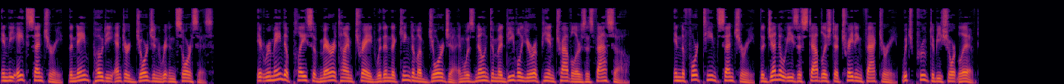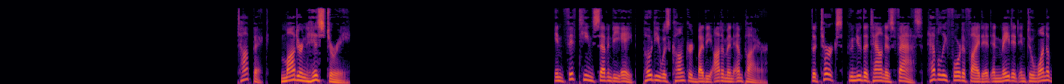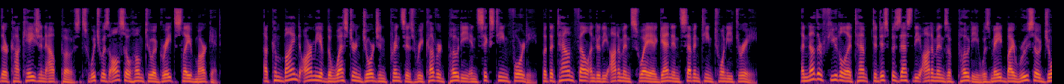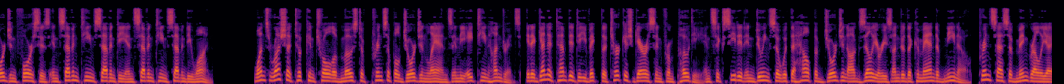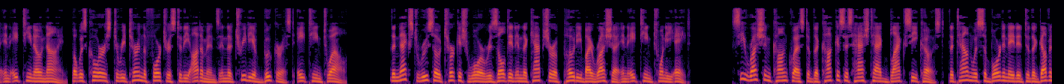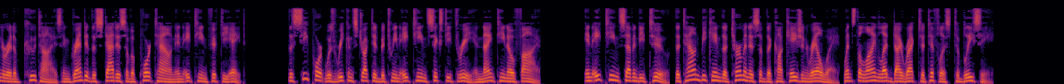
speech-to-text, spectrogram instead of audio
In the 8th century, the name Poti entered Georgian written sources. It remained a place of maritime trade within the Kingdom of Georgia and was known to medieval European travelers as Faso. In the 14th century, the Genoese established a trading factory, which proved to be short-lived. Modern history In 1578, Poti was conquered by the Ottoman Empire. The Turks, who knew the town as Fas, heavily fortified it and made it into one of their Caucasian outposts which was also home to a great slave market. A combined army of the western Georgian princes recovered Poti in 1640, but the town fell under the Ottoman sway again in 1723. Another futile attempt to dispossess the Ottomans of Poti was made by Russo-Georgian forces in 1770 and 1771. Once Russia took control of most of principal Georgian lands in the 1800s, it again attempted to evict the Turkish garrison from Poti and succeeded in doing so with the help of Georgian auxiliaries under the command of Nino, Princess of Mingrelia in 1809, but was coerced to return the fortress to the Ottomans in the Treaty of Bucharest 1812. The next Russo-Turkish War resulted in the capture of Poti by Russia in 1828. See Russian conquest of the Caucasus Hashtag Black Sea Coast. The town was subordinated to the Governorate of Kutais and granted the status of a port town in 1858. The seaport was reconstructed between 1863 and 1905. In 1872, the town became the terminus of the Caucasian Railway, whence the line led direct to Tiflis Tbilisi.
